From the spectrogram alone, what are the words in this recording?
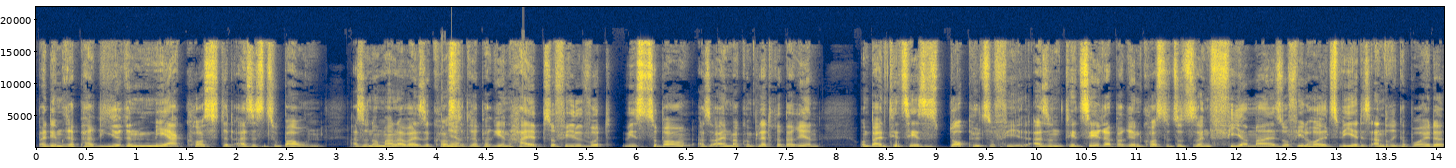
bei dem Reparieren mehr kostet, als es zu bauen. Also normalerweise kostet ja. Reparieren halb so viel Wood, wie es zu bauen. Also einmal komplett reparieren. Und beim TC ist es doppelt so viel. Also ein TC reparieren kostet sozusagen viermal so viel Holz wie jedes andere Gebäude.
